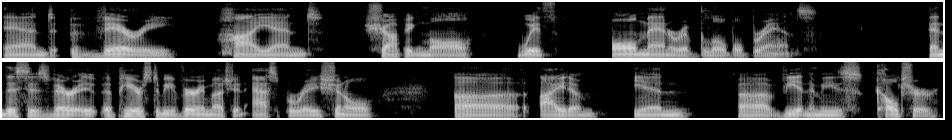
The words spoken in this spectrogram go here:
and very high end shopping mall with all manner of global brands. And this is very, it appears to be very much an aspirational uh, item in uh, Vietnamese culture.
